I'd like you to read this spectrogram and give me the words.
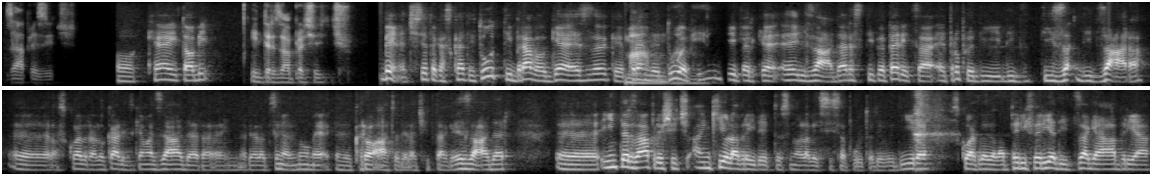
Zapresic. Ok. Toby? Inter Zapresic. Bene, ci siete cascati tutti, bravo Ghez che Mamma prende due mia. punti perché è il Zadar, Stipe Perica è proprio di, di- di di Zara, eh, la squadra locale si chiama Zadar eh, in relazione al nome eh, croato della città che è Zadar. Eh, Inter Zapresic, anch'io l'avrei detto se non l'avessi saputo, devo dire, squadra della periferia di Zagabria,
